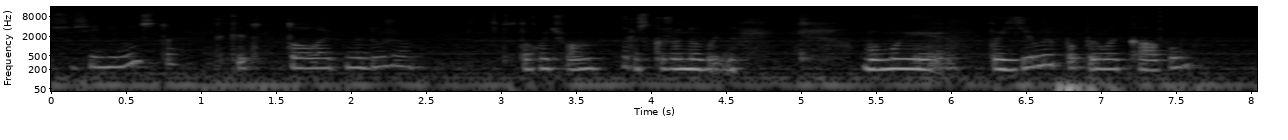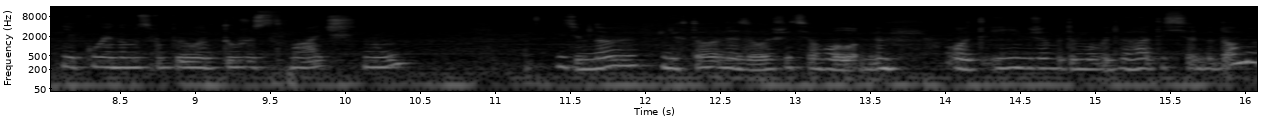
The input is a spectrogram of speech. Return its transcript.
в сусіднє місто. Такий тут туалет не дуже. То хоч вам розкажу новини. Бо ми поїли, попили каву, яку я нам зробила дуже смачну. І зі мною ніхто не залишиться голодним. От, і вже будемо видвигатися додому,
